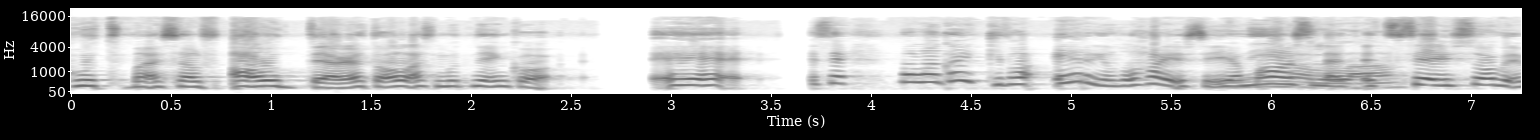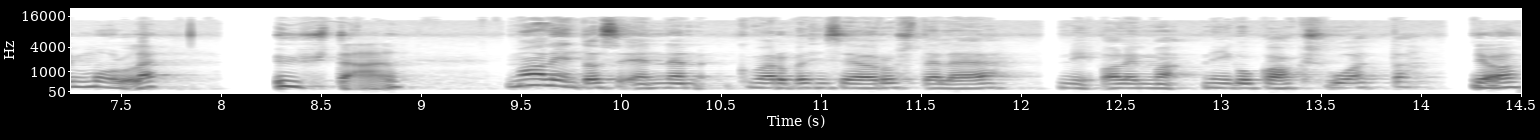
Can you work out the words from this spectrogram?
put myself out there ja tollas, mutta niin kuin, ei, se, me ollaan kaikki vaan erilaisia ja Niin mä oon silleen, että, se ei sovi mulle yhtään. Mä olin tossa ennen, kun mä rupesin seurustelemaan, niin olin mä niinku kaksi vuotta Joo.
